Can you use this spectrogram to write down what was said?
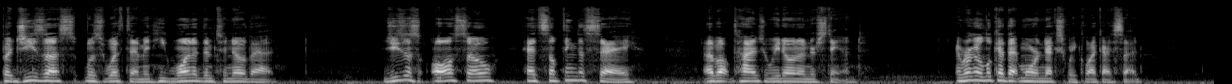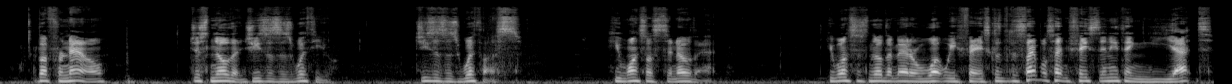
But Jesus was with them, and he wanted them to know that. Jesus also had something to say about times we don't understand. And we're going to look at that more next week, like I said. But for now, just know that Jesus is with you. Jesus is with us. He wants us to know that. He wants us to know that no matter what we face, because the disciples hadn't faced anything yet,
